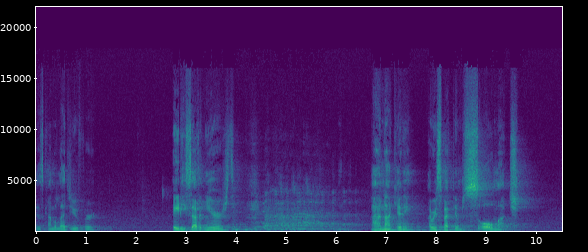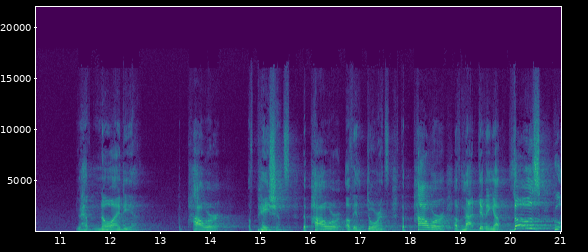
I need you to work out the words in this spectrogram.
has kind of led you for 87 years? I'm not kidding. I respect him so much. You have no idea the power of patience, the power of endurance, the power of not giving up. Those who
